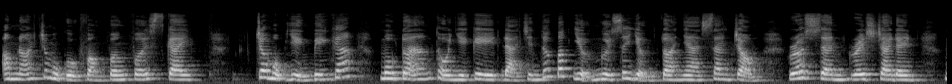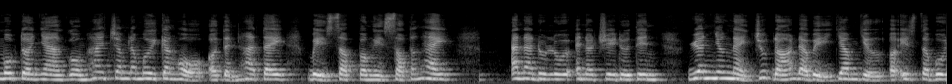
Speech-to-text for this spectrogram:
ông nói trong một cuộc phỏng vấn với Sky. Trong một diễn biến khác, một tòa án Thổ Nhĩ Kỳ đã chính thức bắt giữ người xây dựng tòa nhà sang trọng Rosen Residence, một tòa nhà gồm 250 căn hộ ở tỉnh Hatay bị sập vào ngày 6 tháng 2. Anadolu Energy đưa tin, doanh nhân này trước đó đã bị giam giữ ở Istanbul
